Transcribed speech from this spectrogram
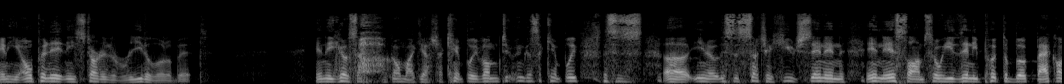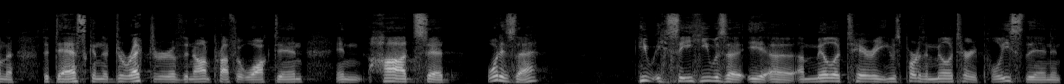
and he opened it and he started to read a little bit. And he goes, oh, oh my gosh, I can't believe I'm doing this. I can't believe this is, uh, you know, this is such a huge sin in, in Islam. So he, then he put the book back on the, the desk and the director of the nonprofit walked in and Had said, what is that? He, see, he was a, a, a military, he was part of the military police then, and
